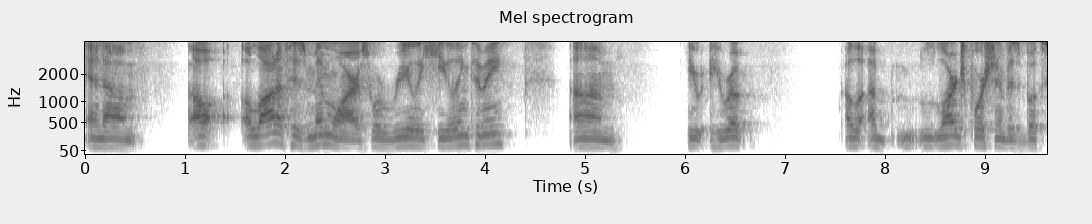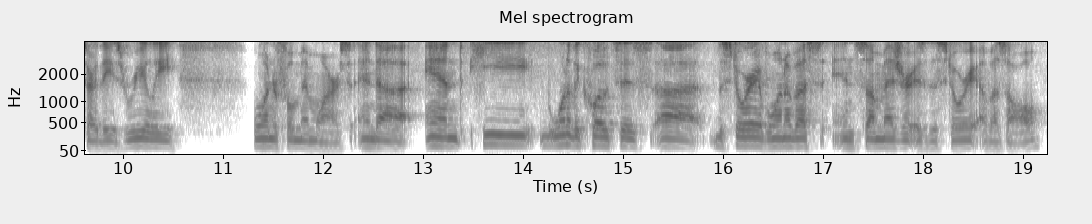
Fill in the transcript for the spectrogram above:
And um, a, a lot of his memoirs were really healing to me. Um, he he wrote a, a large portion of his books are these really wonderful memoirs, and uh, and he one of the quotes is uh, the story of one of us in some measure is the story of us all,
